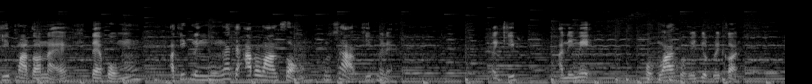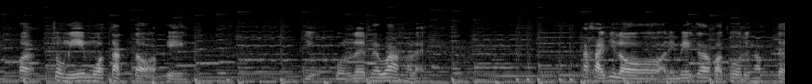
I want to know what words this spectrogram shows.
คลิปมาตอนไหน แต่ผมอาทิตย์หนึ่งน่าจะอัพประมาณสองถึงสามคลิปเลยเนี่ยแต่คลิปอนิเมะ ผมว่าผมจะหยุดไว้ก่อน เพราะช่วงนี้มัวตัดต่อเพลง อยู่ผมเลยไม่ว่างเท่าไหร่ ถ้าใครที่รออนิเมะก็ขอโทษด้วยครับ แต่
